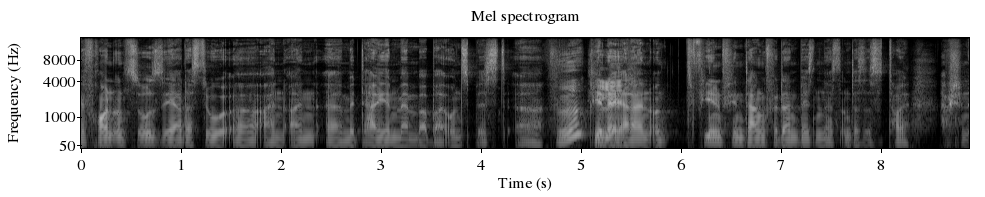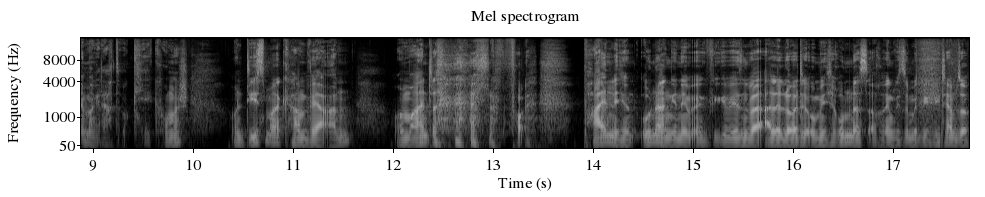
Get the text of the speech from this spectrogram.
wir freuen uns so sehr, dass du äh, ein, ein äh, Medaillenmember bei uns bist. Äh, der Wirklich? Airline. Und vielen, vielen Dank für dein Business und das ist toll. Habe ich schon immer gedacht, okay, komisch. Und diesmal kam wer an und meinte, das ist voll peinlich und unangenehm irgendwie gewesen, weil alle Leute um mich rum das auch irgendwie so mitgekriegt haben, so,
